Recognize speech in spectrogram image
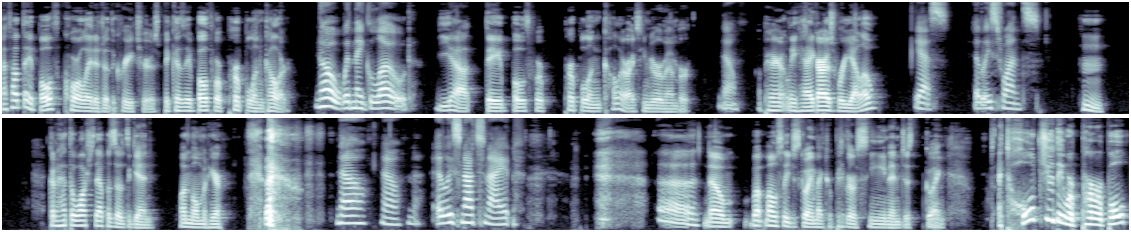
I thought they both correlated to the creatures because they both were purple in color. No, when they glowed. Yeah, they both were purple in color, I seem to remember. No. Apparently Haggar's were yellow? Yes, at least once. Hmm. Gonna have to watch the episodes again. One moment here. no, no, no, at least not tonight. Uh, no, but mostly just going back to a particular scene and just going, I told you they were purple.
